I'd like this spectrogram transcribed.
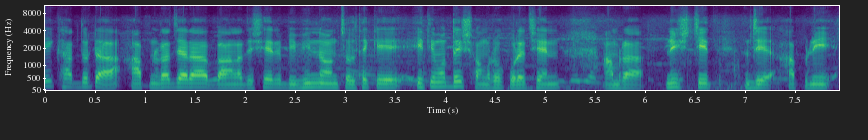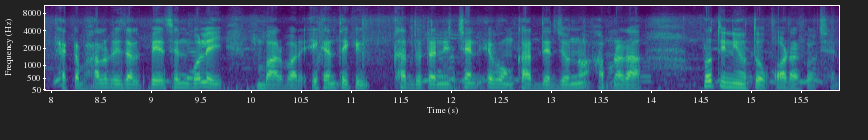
এই খাদ্যটা আপনারা যারা বাংলাদেশের বিভিন্ন অঞ্চল থেকে ইতিমধ্যেই সংগ্রহ করেছেন, আমরা নিশ্চিত যে আপনি একটা ভালো রেজাল্ট পেয়েছেন বলেই বারবার এখান থেকে খাদ্যটা নিচ্ছেন এবং খাদ্যের জন্য আপনারা প্রতিনিয়ত অর্ডার করছেন।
